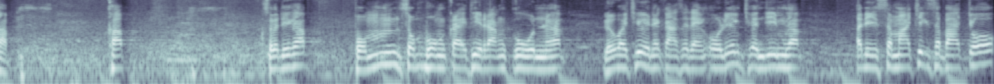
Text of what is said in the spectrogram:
ครับครับ สวัสดีครับ ผมสมพงษ์ไกรธีรังกูลนะครับ หรือว่าชื่อในการแสดงโอเลี้ยงเชิญยิ้มครับ อดีตสมาชิกสภาโจ๊ก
